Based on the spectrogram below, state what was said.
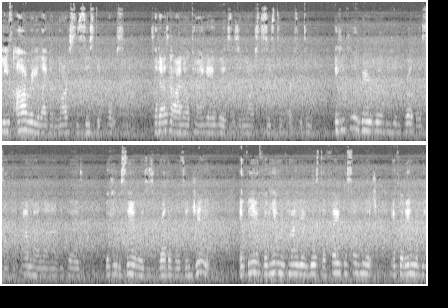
he's already like a narcissistic person. So that's how I know Kanye West is a narcissistic person too. And he could very well be his brother or something. I'm not lying because what he was saying was his brother was in jail. And then for him and Kanye West to favor so much, and for them to be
